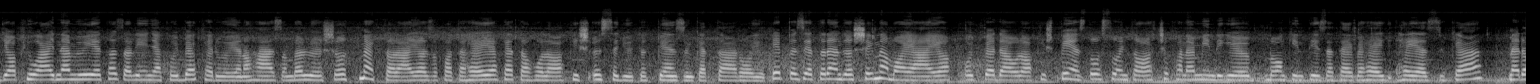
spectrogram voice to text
gyapjú ágyneműjét. Az a lényeg, hogy bekerüljön a házon belül, és ott megtalálja azokat a helyeket, ahol a kis összegyűjtött pénzünket tároljuk. Épp ezért a rendőrség nem ajánlja, hogy például a kis pénzt oszlonyt tartsuk, hanem mindig bankintézetekbe helyezzük el, mert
